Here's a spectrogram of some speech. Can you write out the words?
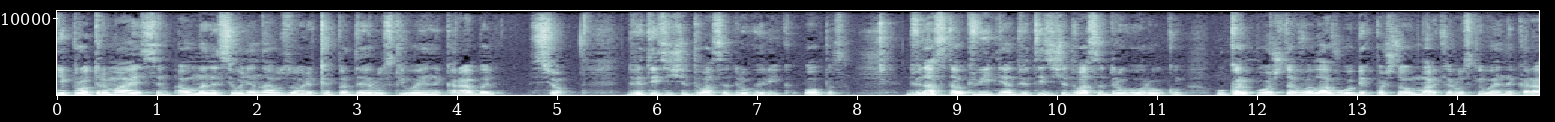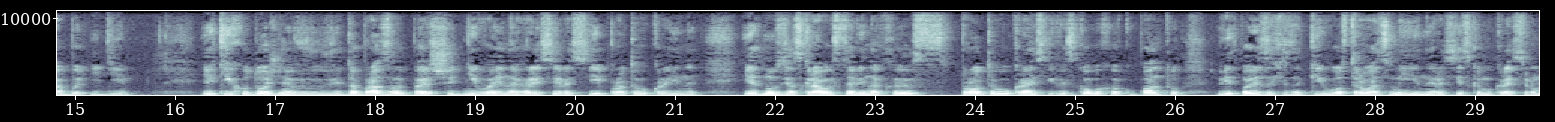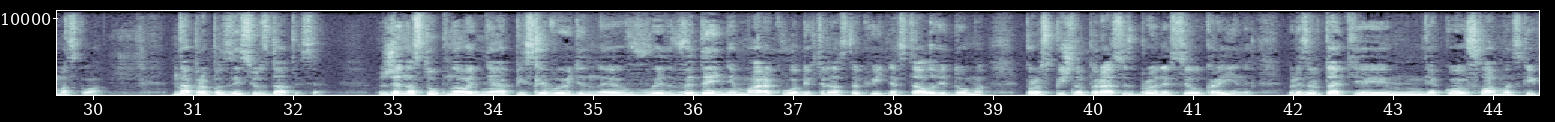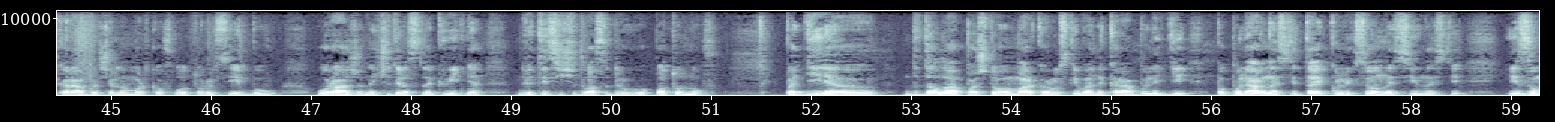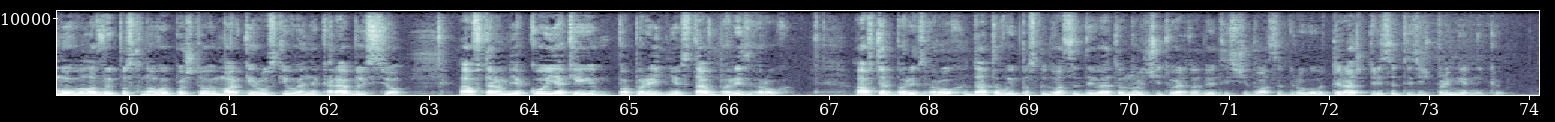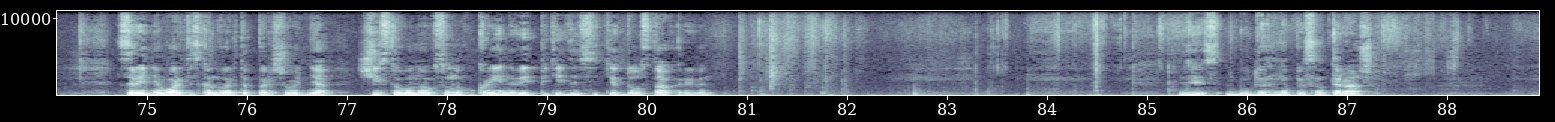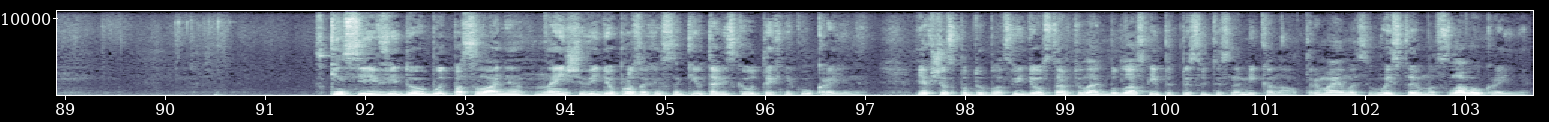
Дніпро тримається, а у мене сьогодні на обзорі КПД Руський воєнний корабль. Все. 2022 рік. Опис. 12 квітня 2022 року Укрпошта ввела в обіг поштової марки Руський воєнний корабль ІДІ, які художньо відобразили перші дні воєнної агресії Росії проти України і одну з яскравих сторінок проти українських військових окупантів відповідь захисників острова Зміїний російському крейсеру Москва на пропозицію здатися. Вже наступного дня після е, введення марок в обіг 13 квітня стало відомо про успішну операцію Збройних сил України, в результаті якої флагманський корабль Чорноморського флоту Росії був уражений 14 квітня 2022 потонув. Подія е, додала поштову марку «Русський воєнний корабль «Іді» популярності та колекційної цінності і замовила випуск нової поштової марки «Русський воєнний корабль «Сьо», автором якої, як і попередньою, став Борис Грох. Автор Борис Грох, дата випуску 29.04.2022, тираж 30 тисяч примірників. Середня вартість конверта першого дня чистого на аукціонах України від 50 до 100 гривень. Здесь буде написано тираж. Кінці відео буде посилання на інші відео про захисників та військову техніку України. Якщо сподобалось відео, ставте лайк, будь ласка, і підписуйтесь на мій канал. Тримаємось, вистоїмо, слава Україні!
